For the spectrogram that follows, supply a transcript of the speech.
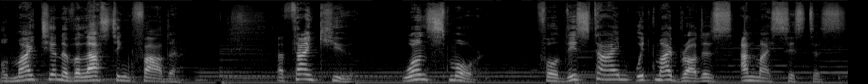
Almighty and everlasting Father, I thank you once more for this time with my brothers and my sisters.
